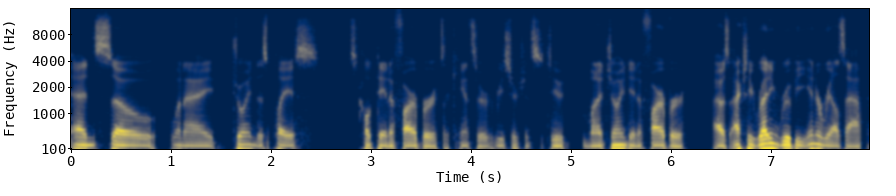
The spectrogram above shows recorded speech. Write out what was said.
And so when I joined this place, it's called Dana Farber. It's a cancer research institute. When I joined Dana Farber, I was actually writing Ruby in a Rails app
